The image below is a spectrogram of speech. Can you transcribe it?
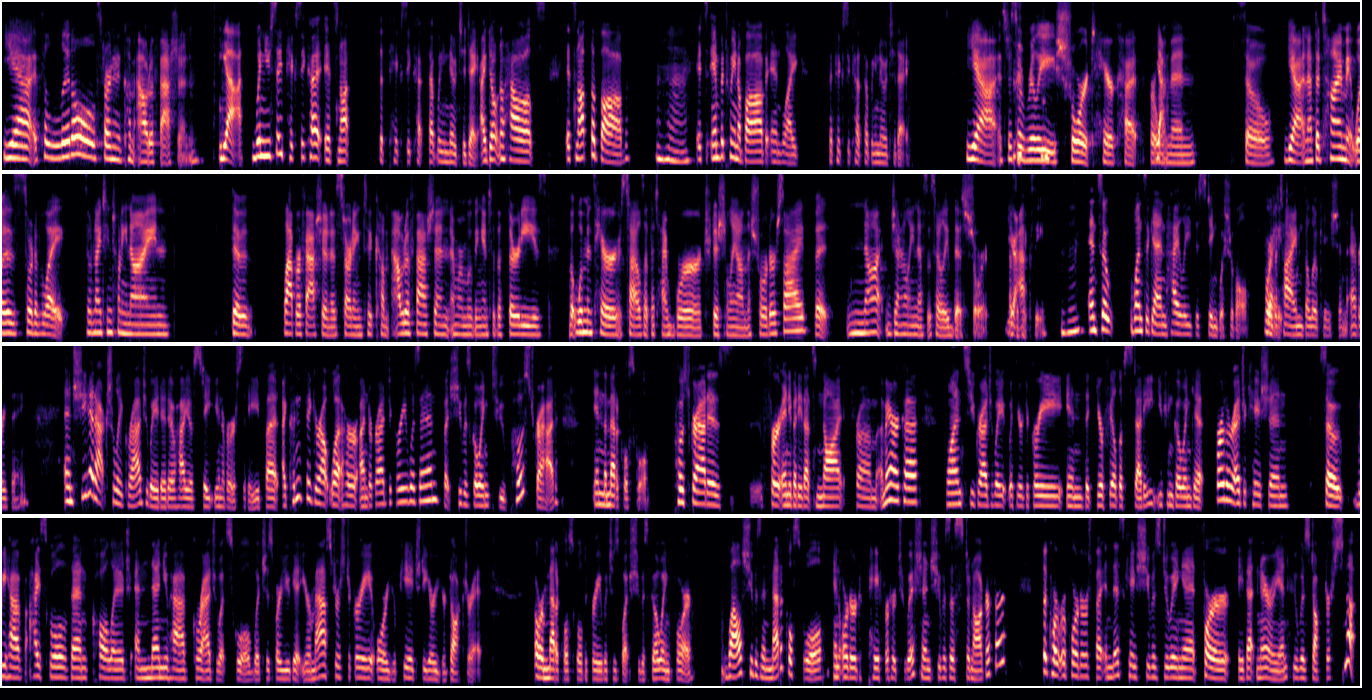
Yeah, it's a little starting to come out of fashion. Yeah. When you say pixie cut, it's not the pixie cut that we know today. I don't know how else, it's not the bob. Mm-hmm. It's in between a bob and like the pixie cut that we know today. Yeah, it's just a really short haircut for yeah. women. So, yeah. And at the time, it was sort of like, so 1929, the flapper fashion is starting to come out of fashion and we're moving into the 30s. But women's hairstyles at the time were traditionally on the shorter side, but not generally necessarily this short yeah. pixie. Mm-hmm. And so, once again, highly distinguishable for right. the time, the location, everything. And she had actually graduated Ohio State University, but I couldn't figure out what her undergrad degree was in, but she was going to postgrad in the medical school. Postgrad is for anybody that's not from America. Once you graduate with your degree in the, your field of study, you can go and get further education. So we have high school, then college, and then you have graduate school, which is where you get your master's degree or your PhD or your doctorate or medical school degree, which is what she was going for. While she was in medical school, in order to pay for her tuition, she was a stenographer, the court reporters, but in this case, she was doing it for a veterinarian who was Dr. Snook.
